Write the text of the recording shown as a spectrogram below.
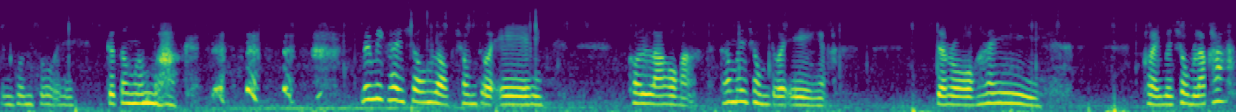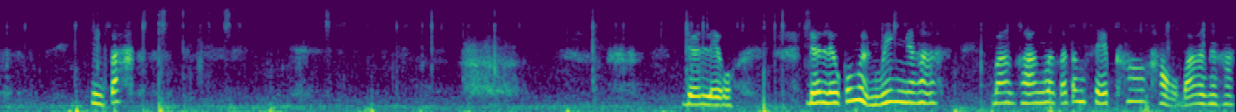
เป็นคนสวยก็ต้องลำบาก ไม่มีใครชมหรอกชมตัวเอง คนเราอะ ถ้าไม่ชมตัวเองอะ จะรอให้ใครมาชมแล้วคะจริงปะเดินเร็ว เดินเร็วก็เหมือนวิ่งนะคะ บางครั้งเราก็ต้องเซฟข้อเข่าบ้างนะคะ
